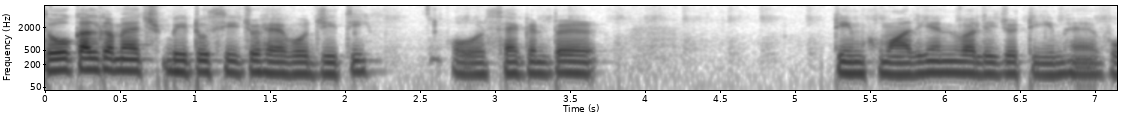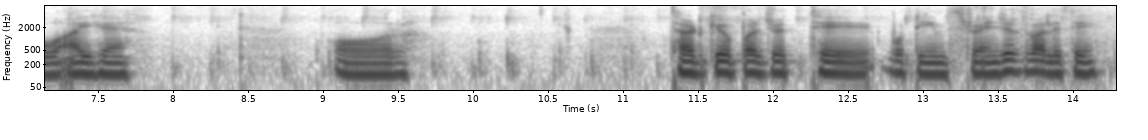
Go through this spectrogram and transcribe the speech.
तो कल का मैच बी टू सी जो है, वो जीती और सेकंड पर टीम खुमारियन वाली जो टीम है, वो आई है और थर्ड के ऊपर जो थे, वो टीम स्ट्रेंजर्स वाले थे।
